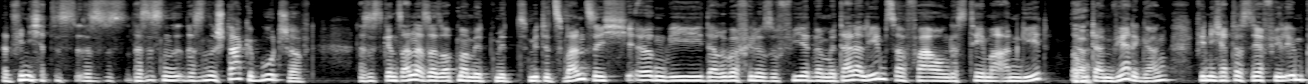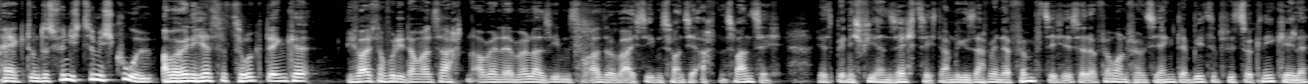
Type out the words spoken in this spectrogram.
Dann finde ich, das, das, ist, das, ist eine, das ist eine starke Botschaft. Das ist ganz anders, als ob man mit, mit Mitte 20 irgendwie darüber philosophiert. Wenn man mit deiner Lebenserfahrung das Thema angeht, auch ja. mit deinem Werdegang, finde ich, hat das sehr viel Impact und das finde ich ziemlich cool. Aber wenn ich jetzt so zurückdenke, ich weiß noch, wo die damals sagten, aber wenn der Möller 27, also war ich 27, 28, jetzt bin ich 64, da haben die gesagt, wenn der 50 ist oder 55, hängt der Bizeps bis zur Kniekehle.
